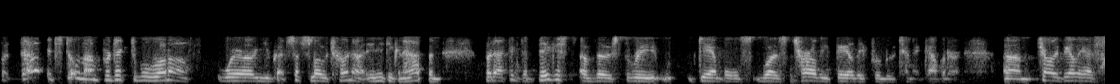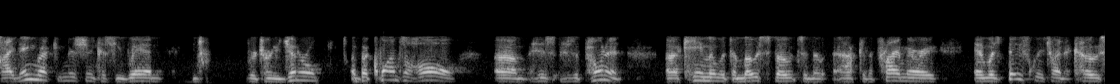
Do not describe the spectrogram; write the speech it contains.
but that, it's still an unpredictable runoff where you've got such low turnout, anything can happen. But I think the biggest of those three gambles was Charlie Bailey for lieutenant governor. Um, Charlie Bailey has high name recognition because he ran for attorney general. But Kwanza Hall, um, his his opponent, uh, came in with the most votes in the, after the primary and was basically trying to coast.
